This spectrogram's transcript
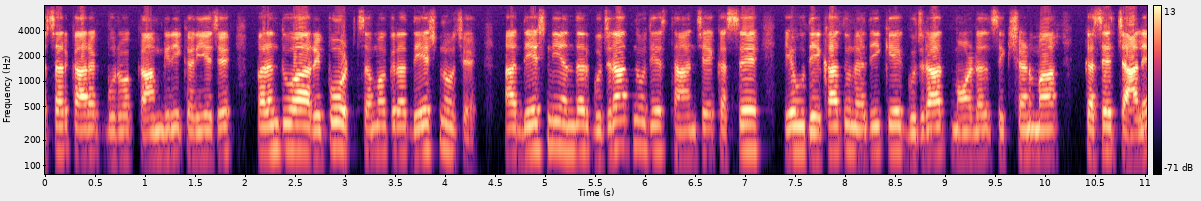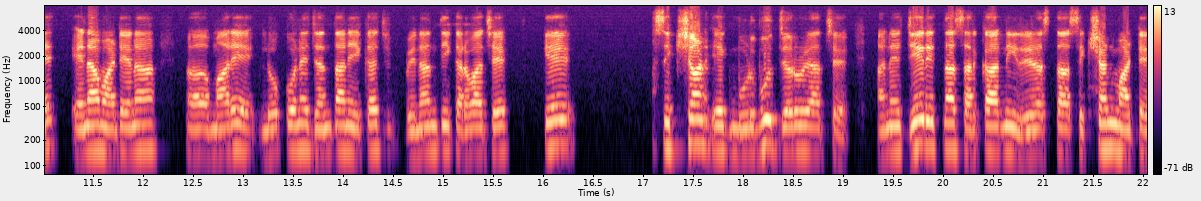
અસરકારક પૂર્વક કામગીરી કરીએ છીએ. પરંતુ આ રિપોર્ટ સમગ્ર દેશનો છે. આ દેશની અંદર ગુજરાતનું જે સ્થાન છે, કશે એવું દેખાતું નથી કે ગુજરાત મોડલ શિક્ષણમાં કશે ચાલે. એના માટેના મારે લોકોને, જનતાને એક જ વિનંતી કરવા છે કે શિક્ષણ એક મૂળભૂત જરૂરિયાત છે અને જે રીતના સરકારની નિરસ્તા શિક્ષણ માટે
